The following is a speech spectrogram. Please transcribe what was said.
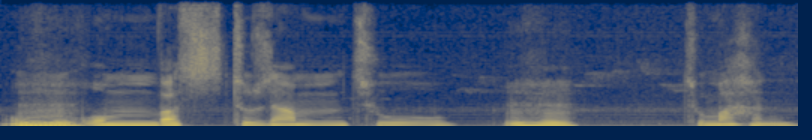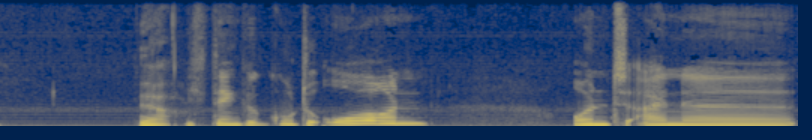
um, Mhm. um was zusammen zu, Mhm. zu machen. Ja. Ich denke, gute Ohren und eine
